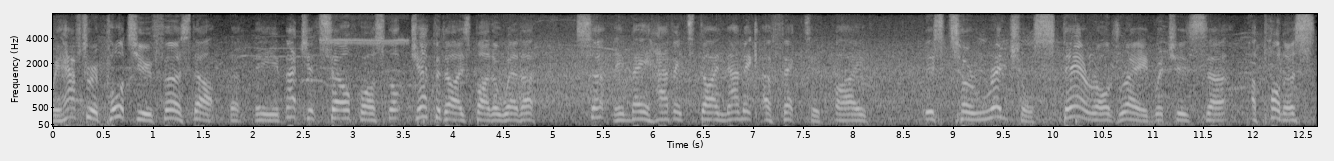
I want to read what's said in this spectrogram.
we have to report to you first up that the match itself, whilst not jeopardised by the weather, certainly may have its dynamic affected by this torrential stair-rod rain which is uh, upon us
